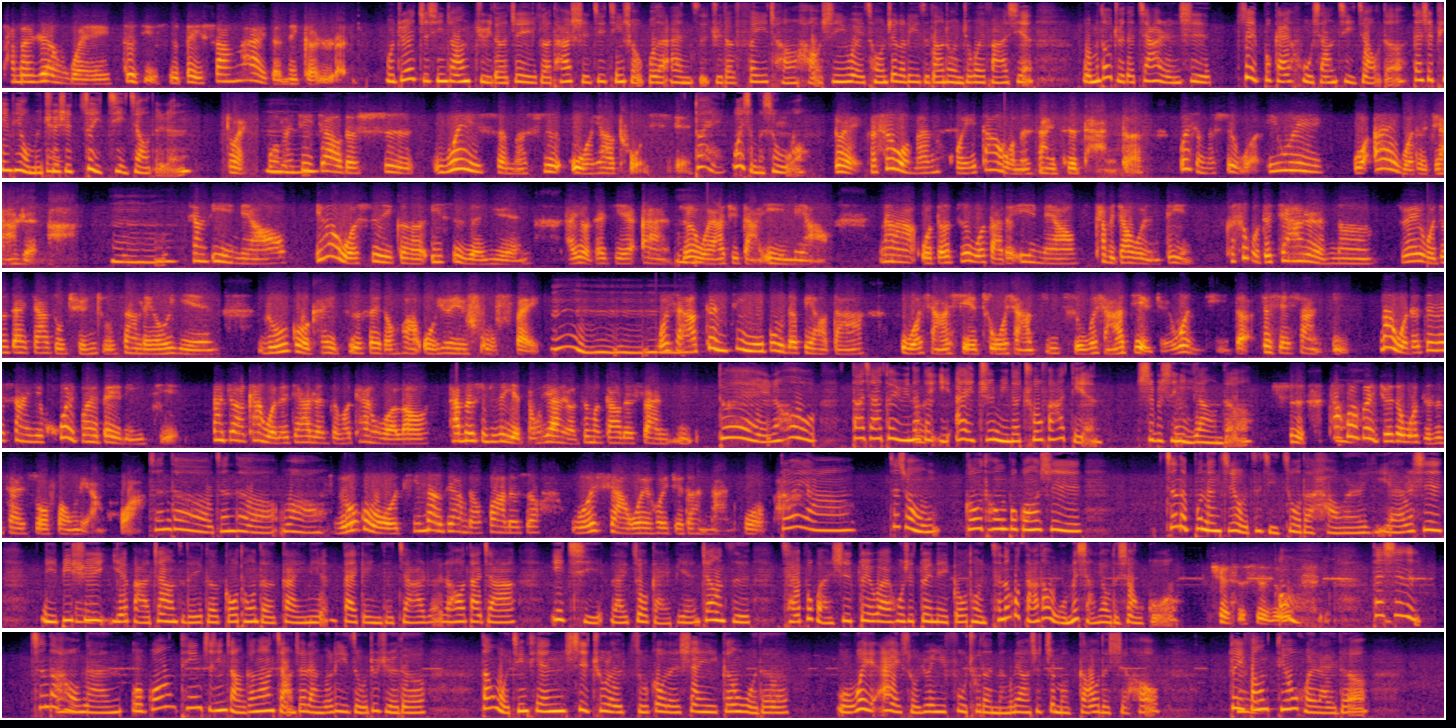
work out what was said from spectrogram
他们认为自己是被伤害的那个人。我觉得执行长举的这一个他实际经手过的案子举得非常好，是因为从这个例子当中，你就会发现，我们都觉得家人是最不该互相计较的，但是偏偏我们却是最计较的人。对，我们计较的是为什么是我要妥协？对，为什么是我？对，可是我们回到我们上一次谈的，为什么是我？因为我爱我的家人啊。嗯，像疫苗，因为我是一个医事人员，还有在接案，所以我要去打疫苗。嗯。那我得知我打的疫苗它比较稳定，可是我的家人呢？所以我就在家族群组上留言。如果可以自费的话，我愿意付费。嗯嗯嗯嗯，我想要更进一步的表达，我想要协助，我想要支持，我想要解决问题的这些善意。那我的这些善意会不会被理解？那就要看我的家人怎么看我喽。他们是不是也同样有这么高的善意？对，然后大家对于那个以爱之名的出发点是不是一样的？嗯是他会不会觉得我只是在说风凉话？真的，真的，哇！如果我听到这样的话的时候，我想我也会觉得很难过吧。对呀，这种沟通不光是真的不能只有自己做得好而已，而是你必须也把这样子的一个沟通的概念带给你的家人，然后大家一起来做改变，这样子才不管是对外或是对内沟通，才能够达到我们想要的效果。确实是如此。嗯但是真的好难，我光听执行长刚刚讲这两个例子，我就觉得，当我今天试出了足够的善意，跟我的我为爱所愿意付出的能量是这么高的时候，对方丢回来的，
